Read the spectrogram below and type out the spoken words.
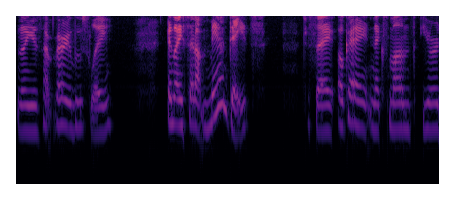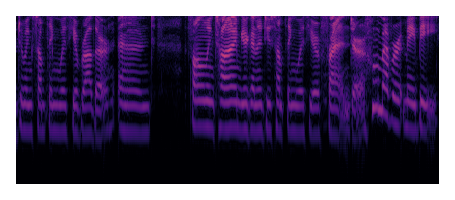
and I use that very loosely, and I set up mandates to say, okay, next month you're doing something with your brother, and the following time you're going to do something with your friend or whomever it may be.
